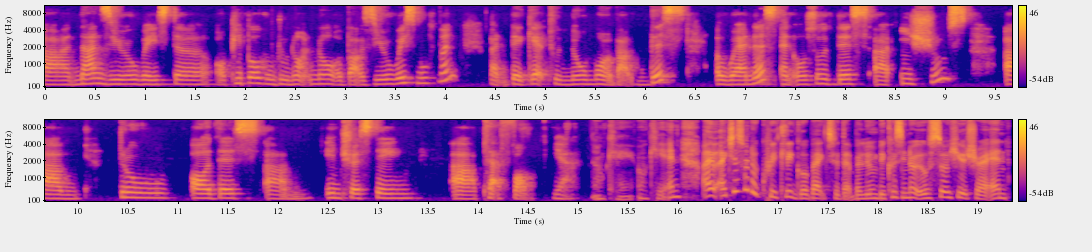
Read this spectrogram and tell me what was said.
uh, non-zero waster or people who do not know about zero waste movement, but they get to know more about this awareness and also these uh, issues um, through all this um, interesting uh, platform. Yeah. Okay. Okay. And I, I just want to quickly go back to that balloon because, you know, it was so huge, right? And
